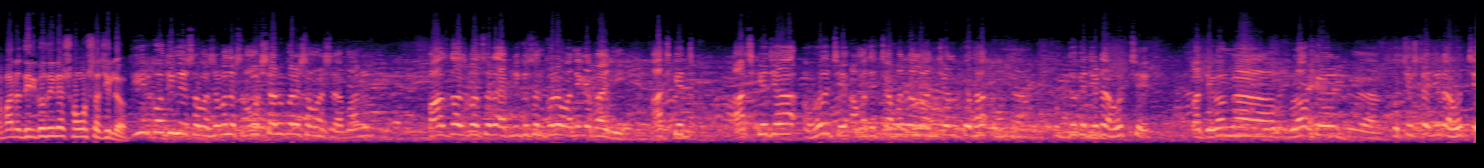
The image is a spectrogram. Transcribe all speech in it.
আমার দীর্ঘদিনের সমস্যা ছিল। দীর্ঘদিনের সমস্যা মানে সমস্যার উপরে সমস্যা। মানুষ পাঁচ দশ বছর অ্যাপ্লিকেশন করে অনেকে পায়নি। আজকে আজকে যা হয়েছে আমাদের চাপাতল অঞ্চল প্রধান উদ্যোগে যেটা হচ্ছে বা দেগঙ্গা ব্লকের প্রচেষ্টা যেটা হচ্ছে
